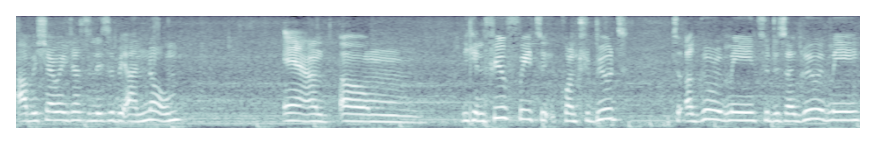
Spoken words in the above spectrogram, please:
I'll be sharing just a little bit unknown, and um, you can feel free to contribute, to agree with me, to disagree with me.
